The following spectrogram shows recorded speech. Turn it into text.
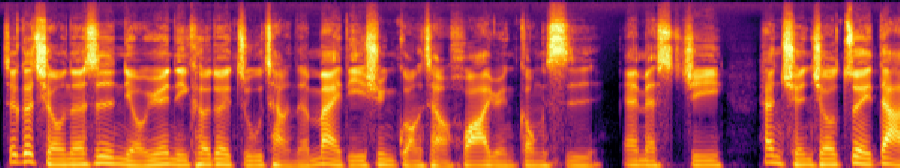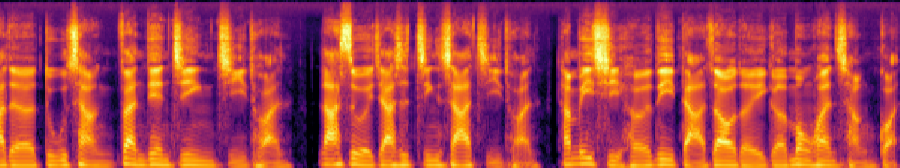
这个球呢是纽约尼克队主场的麦迪逊广场花园公司 MSG 和全球最大的赌场饭店经营集团拉斯维加斯金沙集团，他们一起合力打造的一个梦幻场馆。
